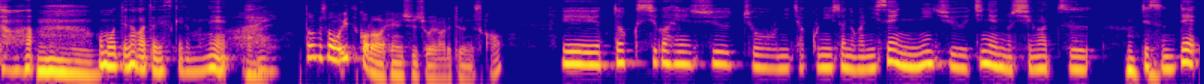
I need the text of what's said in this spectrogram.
とはうん 思ってなかったですけどもね。はいはい。渡辺さんはいつから編集長をやられてるんですか？えー、私が編集長に着任したのが2021年の4月ですんで、う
